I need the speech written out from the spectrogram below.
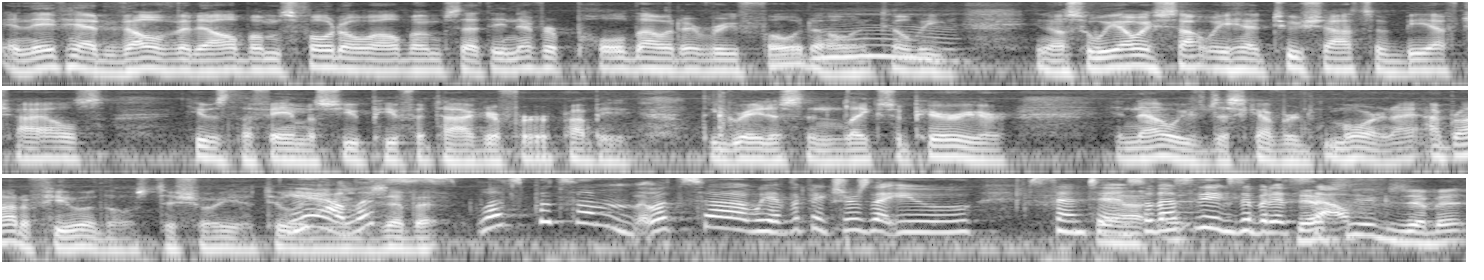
and they've had velvet albums, photo albums that they never pulled out every photo mm. until we, you know, so we always thought we had two shots of B.F. Childs. He was the famous UP photographer, probably the greatest in Lake Superior. And now we've discovered more, and I, I, brought a few of those to show you too yeah, in the exhibit. Let's, let's put some, let's, uh, we have the pictures that you sent in. Yeah, so that's the exhibit itself. That's the exhibit.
